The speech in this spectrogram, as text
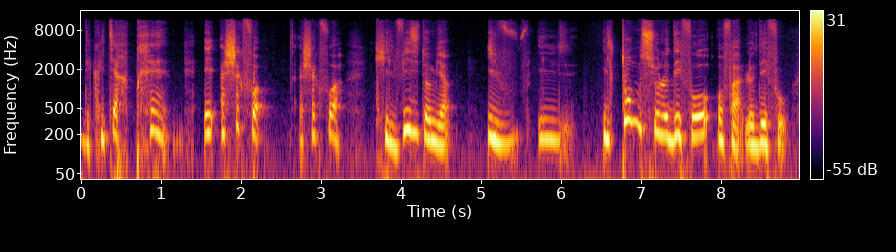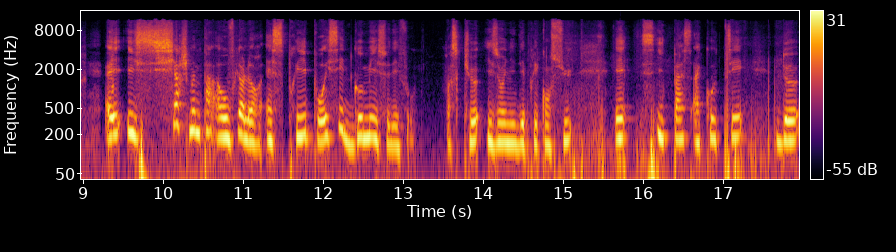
des critères prêts. Et à chaque fois, à chaque fois qu'ils visitent un bien, ils, ils tombent sur le défaut, enfin le défaut, et ils cherchent même pas à ouvrir leur esprit pour essayer de gommer ce défaut. parce qu'ils ont une idée préconçue et ils passent à côté de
